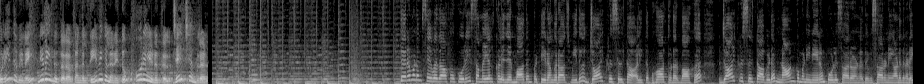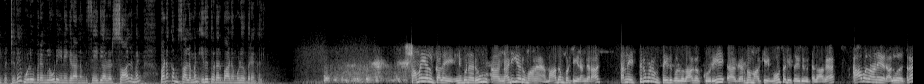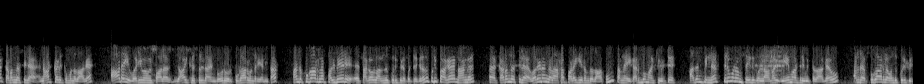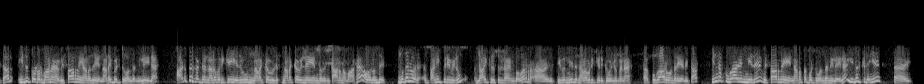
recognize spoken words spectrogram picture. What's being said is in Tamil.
குறைந்த விலை நிறைந்த தரம். தங்கள் தேவைகள் அனைத்தும் ஒரே இடத்தில். ஜெயச்சந்திரன். திருமணம் செய்வதாக கூறி சமையல் கலைஞர் மாதம்பட்டி ரங்கராஜ் மீது ஜாய் கிறிசல்டா அளித்த புகார் தொடர்பாக ஜாய் கிறிசல்டாவிடம் நான்கு மணி நேரம் போலீசாரானது விசாரணையானது நடைபெற்றது. முழு விவரங்களோடு இணைகிறார் நமது செய்தியாளர் சாலமன். வணக்கம் சாலமன். இது தொடர்பான முழு விவரங்கள். சமையல் கலை நிபுணரும் நடிகருமான மாதம்பட்டி ரங்கராஜ் தன்னை திருமணம் செய்து கொள்வதாக கூறி கர்ப்பமாக்கி மோசடி செய்து விட்டதாக காவல் ஆணையர் அலுவலகத்துல கடந்த சில நாட்களுக்கு முன்னதாக ஆடை வடிவமைப்பாளர் ஜாய் கிறிசல்டா என்பவர் ஒரு புகார் ஒன்றை அளித்தார். அந்த புகார்ல பல்வேறு தகவல் வந்து குறிப்பிடப்பட்டிருக்கிறது. குறிப்பாக நாங்கள் கடந்த சில வருடங்களாக பழகியிருந்ததாகவும் தன்னை கர்ப்பமாக்கி விட்டு அதன் பின்னர் திருமணம் செய்து கொள்ளாமல் ஏமாற்றி விட்டதாகவும் அந்த புகார்ல வந்து குறிப்பிட்டார். இது தொடர்பான விசாரணையானது நடைபெற்று வந்த நிலையில அடுத்த கட்ட நடவடிக்கை எதுவும் நடக்க நடக்கவில்லை என்பதன் காரணமாக அவர் வந்து முதல்வர் தனிப்பிரிவிலும் ஜாய் கிறிசில்டா என்பவர் இவர் மீது நடவடிக்கை எடுக்க வேண்டும் என புகார் ஒன்றை அளித்தார். இந்த புகாரின் மீது விசாரணை நடத்தப்பட்டு வந்த நிலையில இதற்கிடையே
